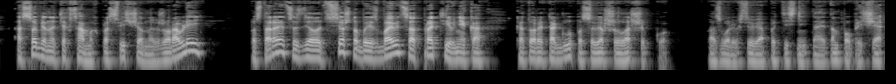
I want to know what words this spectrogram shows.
– особенно тех самых просвещенных журавлей, постараются сделать все, чтобы избавиться от противника, который так глупо совершил ошибку, позволив себя потеснить на этом поприще.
